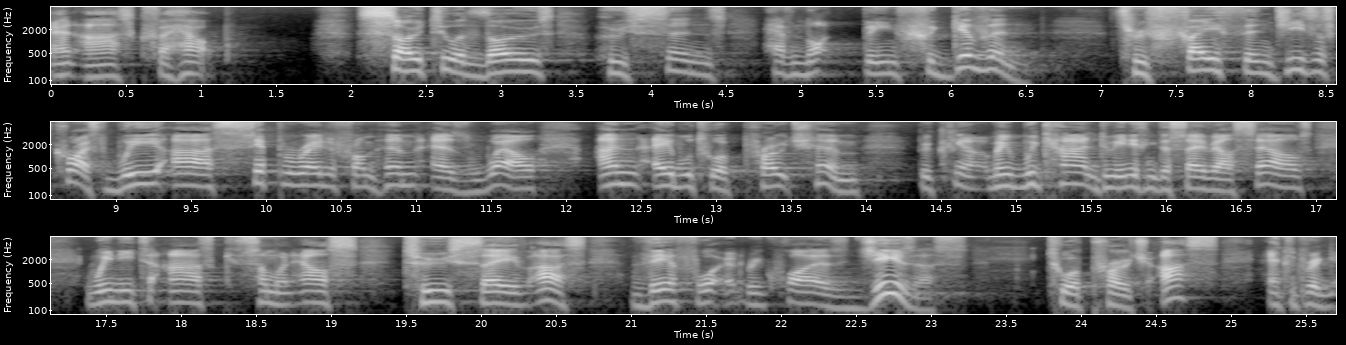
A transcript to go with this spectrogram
and ask for help. So too are those whose sins have not been forgiven through faith in Jesus Christ. We are separated from Him as well, unable to approach Him. I mean, we can't do anything to save ourselves we need to ask someone else to save us. Therefore, it requires Jesus to approach us and to bring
